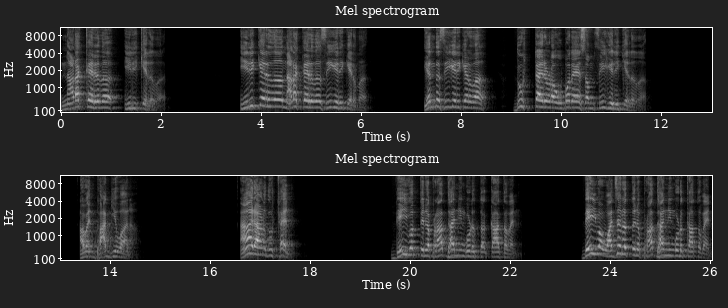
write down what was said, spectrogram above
നടക്കരുത് ഇരിക്കരുത്. ഇരിക്കരുത് നടക്കരുത് സ്വീകരിക്കരുത്. എന്ത് സ്വീകരിക്കരുത്? ദുഷ്ടരുടെ ഉപദേശം സ്വീകരിക്കരുത്. അവൻ ഭാഗ്യവാനാണ് ആരാണ് ദുഷ്ടൻ? ദൈവത്തിന് പ്രാധാന്യം കൊടുക്കാത്തവൻ ദൈവവചനത്തിന് പ്രാധാന്യം കൊടുക്കാത്തവൻ.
